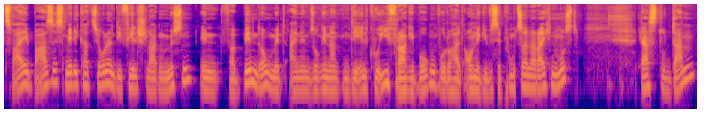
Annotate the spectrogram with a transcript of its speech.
zwei Basismedikationen, die fehlschlagen müssen, in Verbindung mit einem sogenannten DLQI-Fragebogen, wo du halt auch eine gewisse Punktzahl erreichen musst, dass du dann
